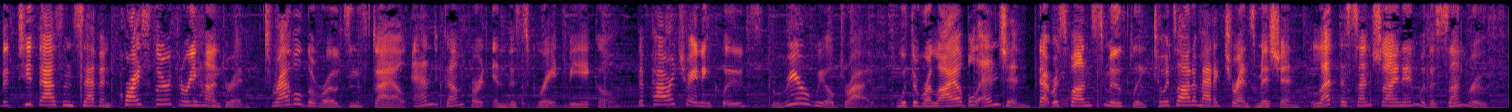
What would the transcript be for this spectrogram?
the 2007 Chrysler 300. Travel the roads in style and comfort in this great vehicle. The powertrain includes rear wheel drive with a reliable engine that responds smoothly to its automatic transmission. Let the sunshine in with a sunroof.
